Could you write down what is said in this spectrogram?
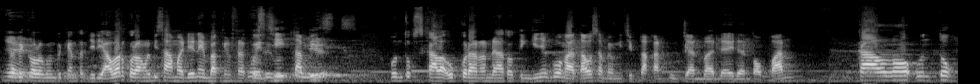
Iya, Tapi iya. kalau untuk yang terjadi awan kurang lebih sama dia nembakin frekuensi, Masih betul, tapi iya. s- untuk skala ukuran rendah atau tingginya gue nggak tahu sampai menciptakan hujan badai dan topan. Kalau untuk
